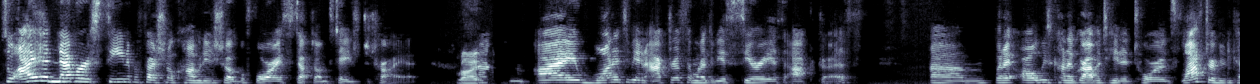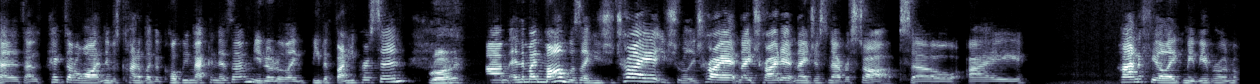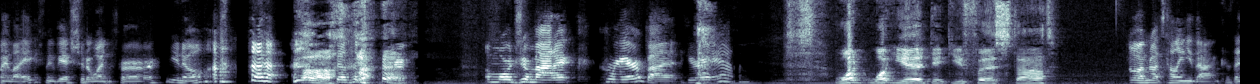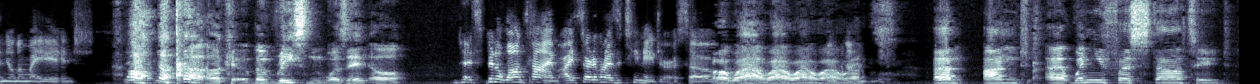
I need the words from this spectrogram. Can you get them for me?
so I had never seen a professional comedy show before I stepped on stage to try it. Right. Um, I wanted to be an actress. I wanted to be a serious actress. Um, but I always kind of gravitated towards laughter because I was picked on a lot and it was kind of like a coping mechanism, you know, to like be the funny person. Right. Um, and then my mom was like, you should try it. You should really try it. And I tried it and I just never stopped. So I kind of feel like maybe it ruined my life. Maybe I should have went for, you know, uh. a more dramatic career, but here I am. What what year did you first start? Oh, I'm not telling you that because then you'll know my age. Oh, okay. But recent was it, or? It's been a long time. I started when I was a teenager, so. Oh wow! Wow! Wow! Wow! wow. Um, and uh, when you first started,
